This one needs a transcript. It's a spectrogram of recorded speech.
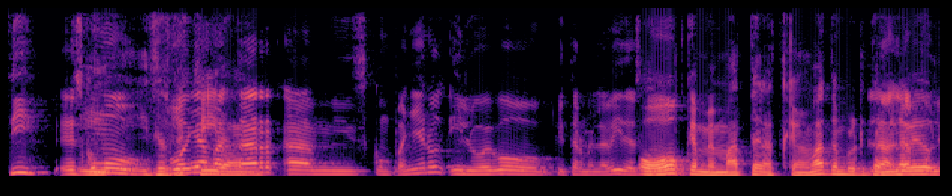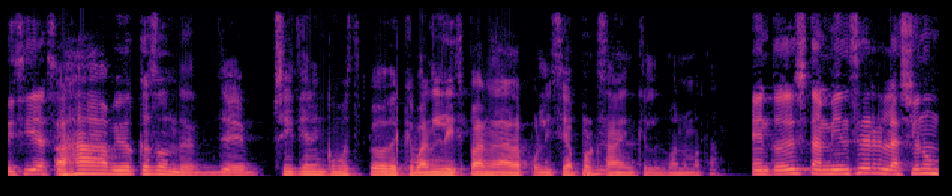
Sí, es como y voy a matar a mis compañeros y luego quitarme la vida. Es O como- que me maten, que me maten, porque La- también la ha habido... policía, sí. Ajá, ha habido casos donde eh, sí tienen como este pedo de que van y le disparan a la policía porque saben que les van a matar. Entonces también se relaciona un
